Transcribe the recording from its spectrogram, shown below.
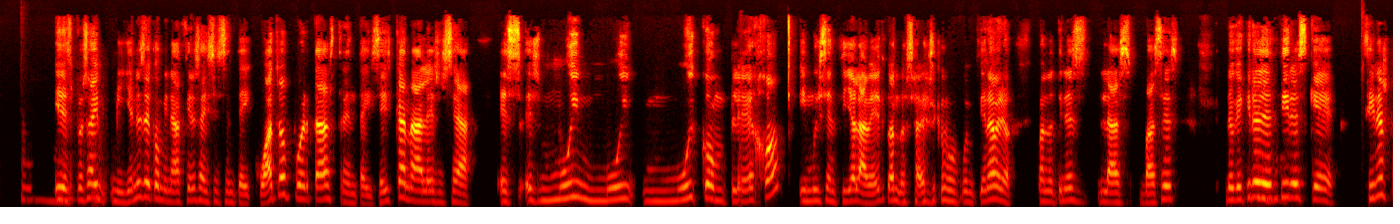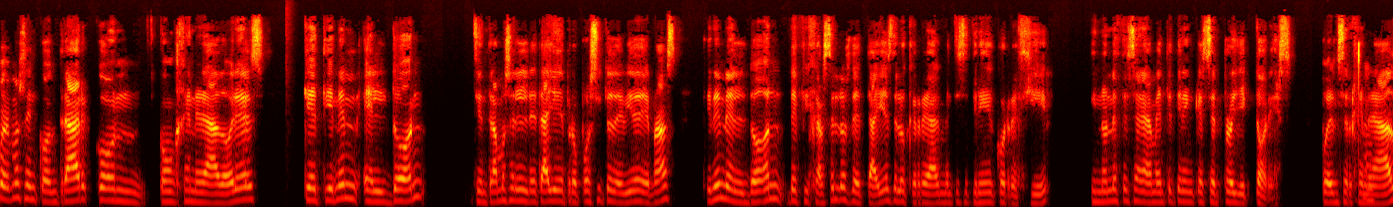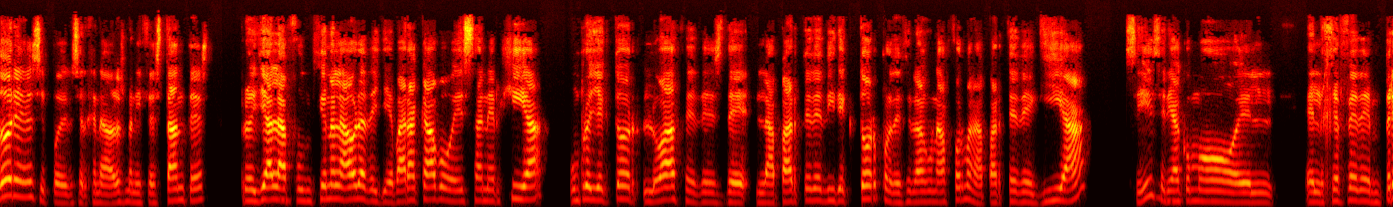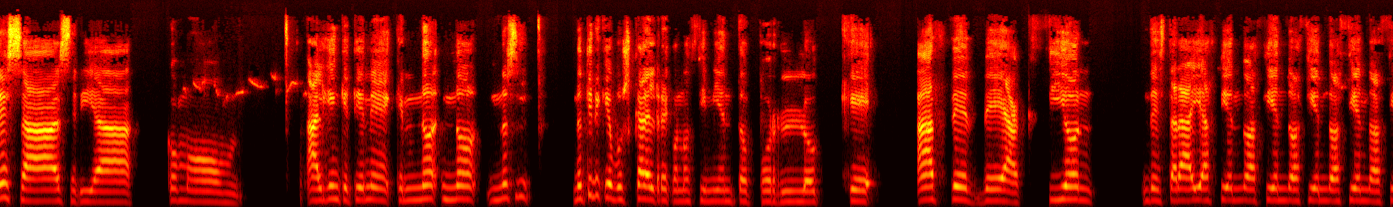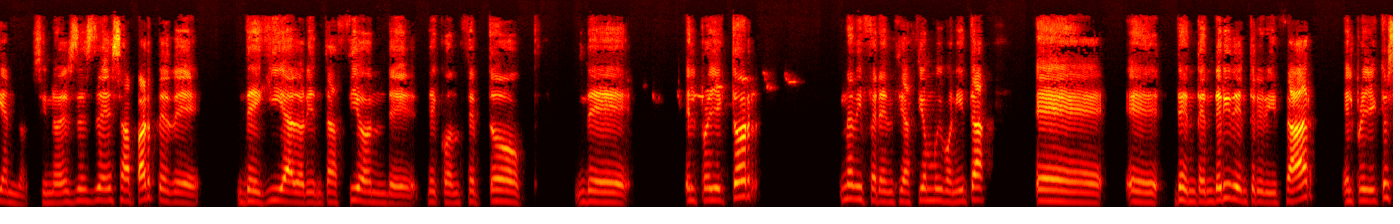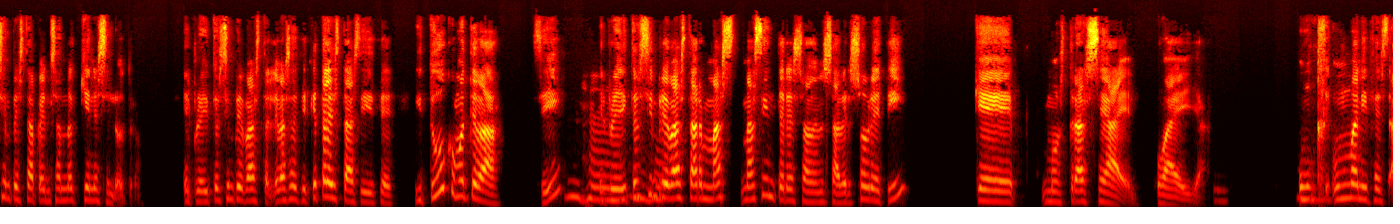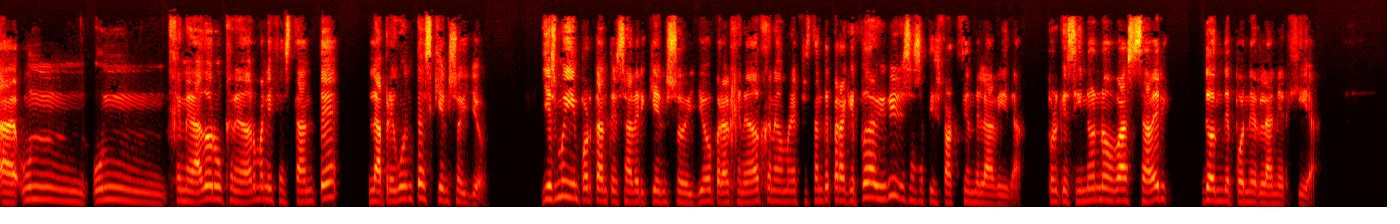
Y después hay millones de combinaciones, hay 64 puertas, 36 canales, o sea, es, es, muy, muy, muy complejo y muy sencillo a la vez cuando sabes cómo funciona, pero cuando tienes las bases, lo que quiero decir es que sí nos podemos encontrar con, con generadores que tienen el don, si entramos en el detalle de propósito de vida y demás, tienen el don de fijarse en los detalles de lo que realmente se tiene que corregir y no necesariamente tienen que ser proyectores. Pueden ser generadores y pueden ser generadores manifestantes, pero ya la función a la hora de llevar a cabo esa energía, un proyector lo hace desde la parte de director, por decirlo de alguna forma, la parte de guía, ¿sí? Sería como el, jefe de empresa, sería como alguien que tiene, que no, no, no, no tiene que buscar el reconocimiento por lo que hace de acción, de estar ahí haciendo, haciendo, haciendo, haciendo, haciendo, sino es desde esa parte de, de guía, de orientación, de, concepto de... El proyector, una diferenciación muy bonita eh, eh, de entender y de interiorizar, el proyector siempre está pensando quién es el otro. El proyector siempre va a estar, le vas a decir, ¿qué tal estás? Y dice, ¿y tú cómo te va? ¿Sí? el proyector siempre va a estar más, más interesado en saber sobre ti que mostrarse a él o a ella. Un, un, un, generador, un generador manifestante, la pregunta es quién soy yo. Y es muy importante saber quién soy yo para el generador, generador manifestante, para que pueda vivir esa satisfacción de la vida, porque si no, no vas a saber dónde poner la energía.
